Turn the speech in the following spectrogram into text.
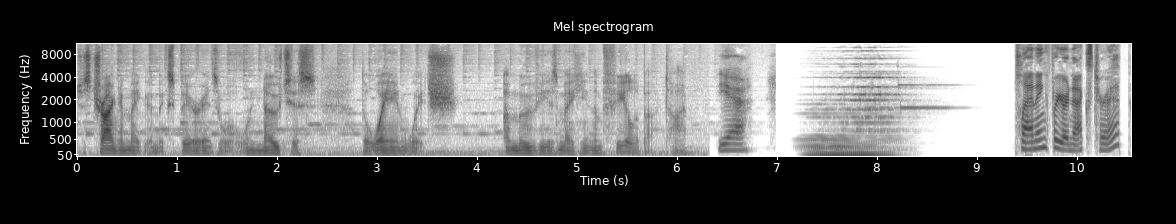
Just trying to make them experience or, or notice the way in which a movie is making them feel about time. Yeah. Planning for your next trip?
